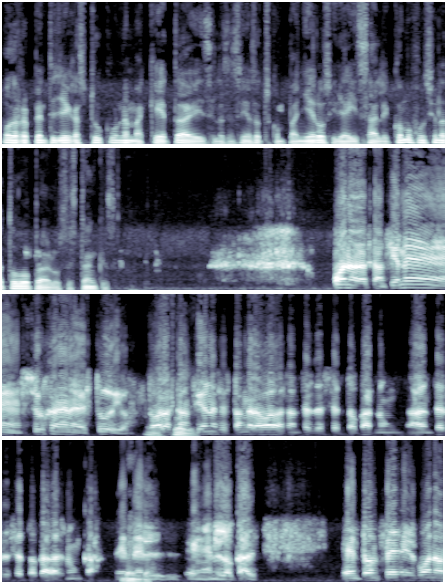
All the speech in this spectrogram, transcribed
o de repente llegas tú con una maqueta y se las enseñas a tus compañeros y de ahí sale. ¿Cómo funciona todo para los estanques? Bueno, las canciones surgen en el estudio. Todas las canciones están grabadas antes de ser tocar, antes de ser tocadas nunca en el, en el local. Entonces, bueno,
